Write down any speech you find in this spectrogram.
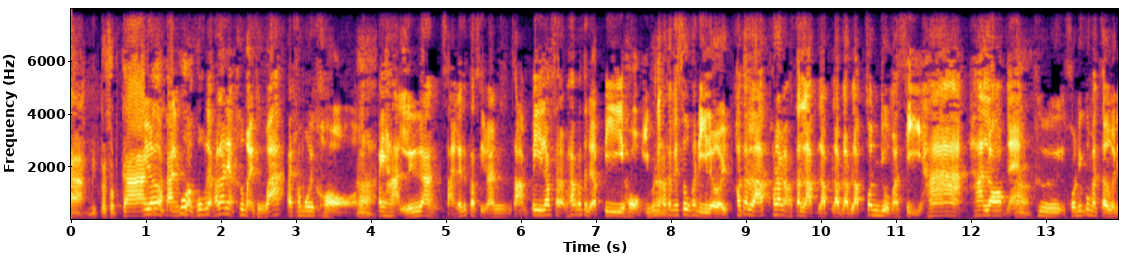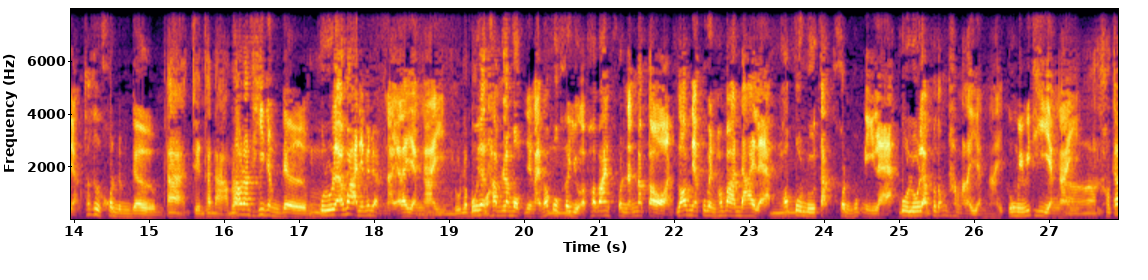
อ่ามีประสบการณ์มีประสบการณ์พวเข้ากคุกแต่เขาเนี่ยคือหมายถึงว่าไปขโมยของอ่าไปหาเรื่องศาลก็จะตัดสินมันสามปีรับสารภาพก็จะเหลือปีหกอีกพวกนี้อ่าเขาจะไม่สู้คดีเลยเขาจะรับเขาจะรับเขาจะรับรับรับรับรับจนอยู่มาสี่ห้าห้ารอบแล้ว อ่า คือคนที่กูมาเจอเนี่ยก็คือคนเดิมอ่าเจนสนามๆแล้ว เจ้าหน้าที่เดิมอืมๆกูรู้แล้วว่าอันนี้เป็นแบบไหนอะไรยังไงอืมรู้ระบบ กูจะทำระบบยังไงเพราะกูเคยอยู่กับพ่อบ้านคนนั้นมาก่อน รอบเนี้ยกูเป็นพ่อบ้านได้แล้วอืมเพราะกูรู้จักคนพวกนี้แล้ว กูรู้แล้วกูต้องทำอะไรยังไง กูมีวิธียังไง อ่าเข้าใจก็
